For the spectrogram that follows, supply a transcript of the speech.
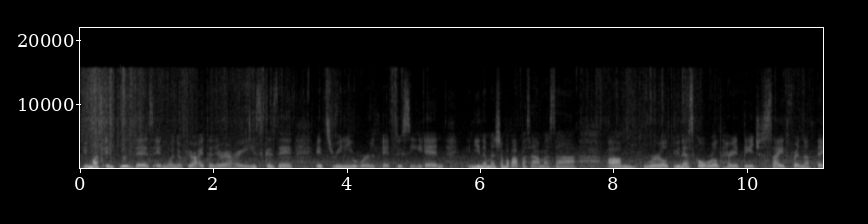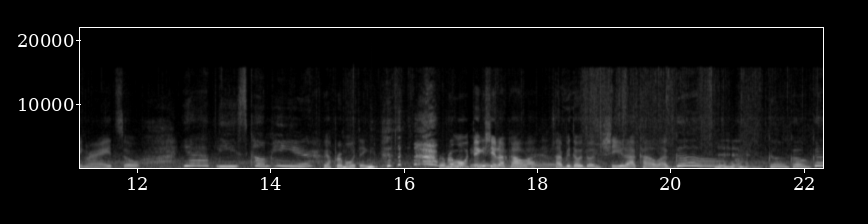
you must include this in one of your itineraries kasi it's really worth it to see and hindi naman siya mapapasama sa um, World UNESCO World Heritage Site for nothing, right? So, yeah, please come here. We are promoting. promoting Shirakawa. Sabi daw doon, Shirakawa, go! go, go, go!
